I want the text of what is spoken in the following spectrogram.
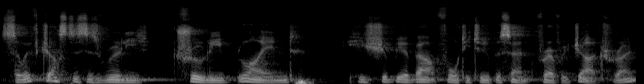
So if justice is really truly blind, he should be about 42% for every judge, right?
